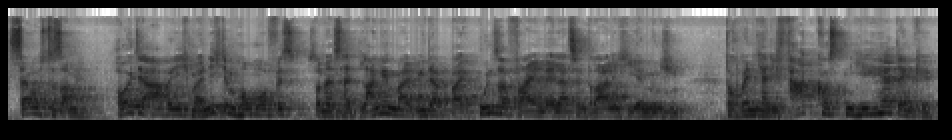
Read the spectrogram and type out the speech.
Servus zusammen. Heute arbeite ich mal nicht im Homeoffice, sondern seit langem mal wieder bei unserer Freien Wählerzentrale hier in München. Doch wenn ich an die Fahrtkosten hierher denke,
